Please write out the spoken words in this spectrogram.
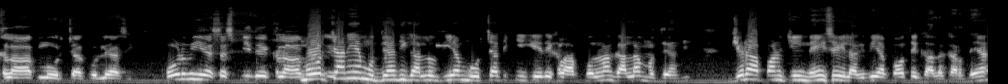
ਖਿਲਾਫ ਮੋਰਚਾ ਖੋਲਿਆ ਸੀ। ਹੁਣ ਵੀ ਐਸਐਸਪੀ ਦੇ ਖਿਲਾਫ ਮੋਰਚਾ ਨਹੀਂ ਇਹ ਮੁੱਦਿਆਂ ਦੀ ਗੱਲ ਹੁੰਦੀ ਆ। ਮੋਰਚਾ ਤੇ ਕੀ ਕੀ ਦੇ ਖਿਲਾਫ ਬੋਲਣਾ ਗੱਲ ਆ ਮੁੱਦਿਆਂ ਦੀ। ਜਿਹੜਾ ਆਪਾਂ ਨੂੰ ਚੀਜ਼ ਨਹੀਂ ਸਹੀ ਲੱਗਦੀ ਆਪਾਂ ਉਹ ਤੇ ਗੱਲ ਕਰਦੇ ਆ।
